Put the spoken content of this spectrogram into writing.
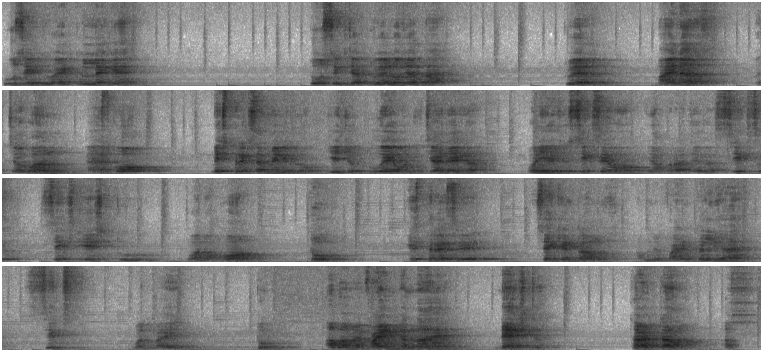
टू से डिवाइड कर लेंगे। टू सिक्स जा ट्वेल्व हो जाता है। ट्वेल्व माइनस बच्चा वन इसको मिक्स फ्रैक्शन में लिख लो। ये जो टू है, वो नीचे आ जाएगा। और ये जो सिक्स है, वो यहाँ पर आ जाएगा। Six six is to one upon two इस तरह से सेकेंड टर्म हमने फाइंड कर लिया है। Six one by two. अब हमें फाइंड करना है। Next third term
